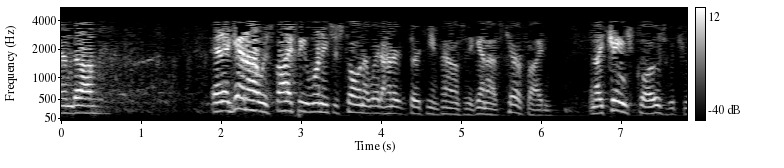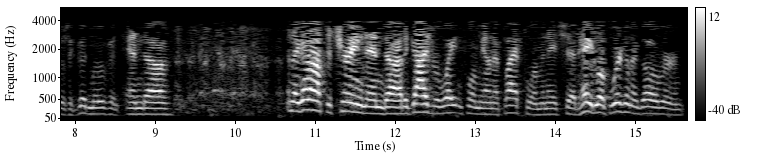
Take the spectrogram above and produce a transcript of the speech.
And uh, and again, I was five feet one inches tall, and I weighed 113 pounds, and again, I was terrified. And I changed clothes, which was a good move, and. and uh, and I got off the train, and uh, the guys were waiting for me on the platform, and they said, "Hey, look, we're going to go over and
